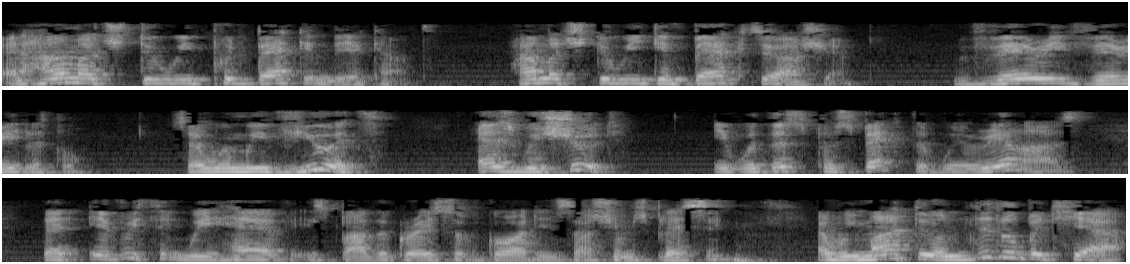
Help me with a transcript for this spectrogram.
And how much do we put back in the account? How much do we give back to Hashem? Very, very little. So when we view it as we should, it, with this perspective, we realize that everything we have is by the grace of God, is Hashem's blessing. And we might do a little bit here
